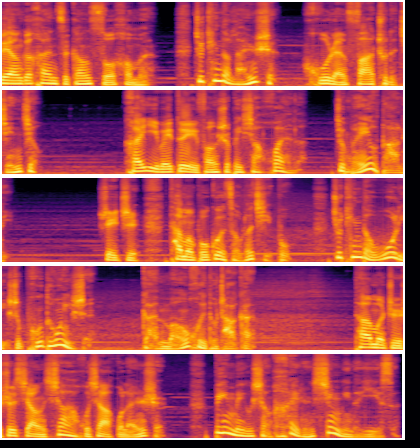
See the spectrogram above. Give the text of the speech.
两个汉子刚锁好门，就听到蓝婶忽然发出的尖叫，还以为对方是被吓坏了，就没有搭理。谁知他们不过走了几步，就听到屋里是扑通一声，赶忙回头查看。他们只是想吓唬吓唬蓝婶，并没有想害人性命的意思。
